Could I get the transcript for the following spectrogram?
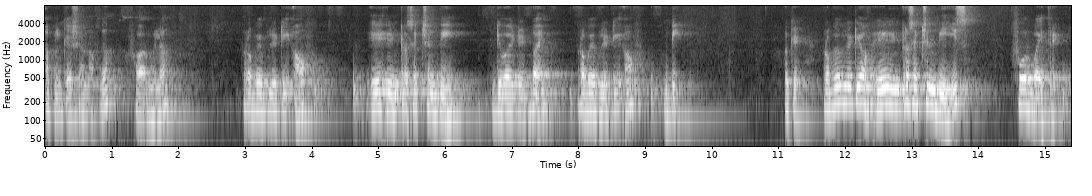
application of the formula probability of A intersection B divided by probability of B. Okay, probability of A intersection B is 4 by 3.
